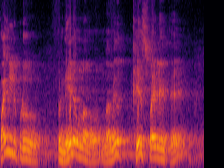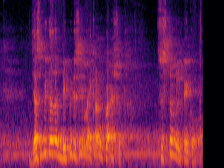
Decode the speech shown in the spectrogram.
ఫైల్ ఇప్పుడు ఇప్పుడు నేనే ఉన్నాను నా మీద కేసు ఫైల్ అయితే just because of deputy CM I can quash system will take over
